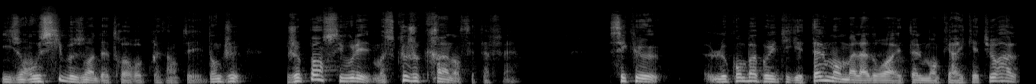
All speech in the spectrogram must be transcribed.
ils ont aussi besoin d'être représentés. Donc, je, je pense, si vous voulez, moi, ce que je crains dans cette affaire, c'est que le combat politique est tellement maladroit et tellement caricatural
